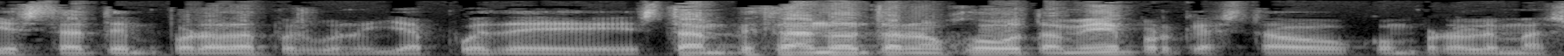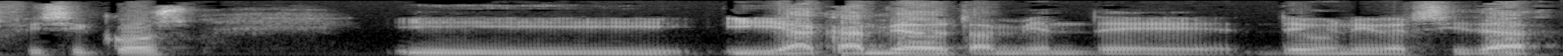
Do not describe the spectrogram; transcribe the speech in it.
esta temporada pues bueno ya puede está empezando a entrar en juego también porque ha estado con problemas físicos y, ha cambiado también de, universidad.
